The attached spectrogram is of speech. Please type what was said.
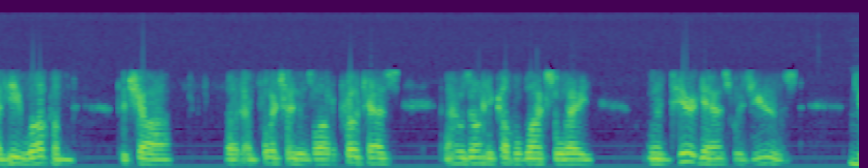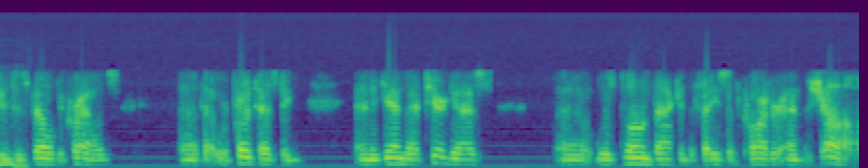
and he welcomed the Shah. But unfortunately, there was a lot of protests, and I was only a couple blocks away when tear gas was used mm. to dispel the crowds uh, that were protesting. And again, that tear gas uh, was blown back in the face of Carter and the Shah.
